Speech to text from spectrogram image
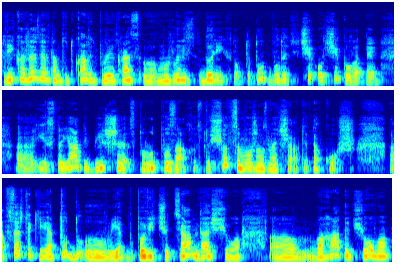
Трійка жезлів там тут кажуть про якраз е, можливість доріг. Тобто тут будуть очікувати е, і стояти більше споруд по захисту. Що це може означати також? Все ж таки, я тут е, якби по відчуттям, да, що багато чого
